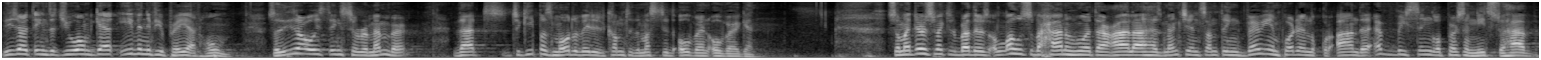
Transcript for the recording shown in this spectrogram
These are things that you won't get even if you pray at home. So these are always things to remember that to keep us motivated to come to the masjid over and over again. So, my dear respected brothers, Allah subhanahu wa ta'ala has mentioned something very important in the Quran that every single person needs to have.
